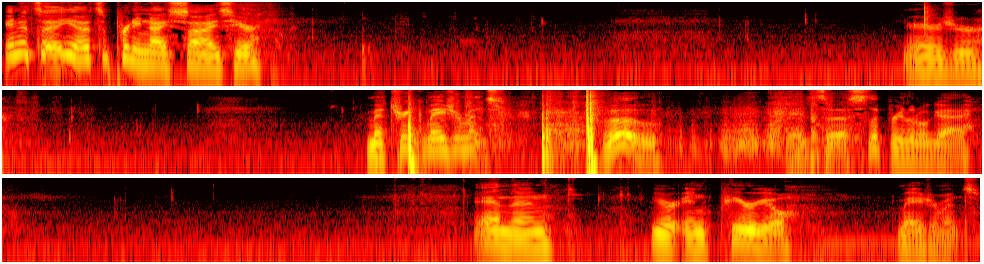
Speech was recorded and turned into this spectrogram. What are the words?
And it's a, you know, it's a pretty nice size here. There's your metric measurements. Whoa, it's a slippery little guy. And then your imperial measurements.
